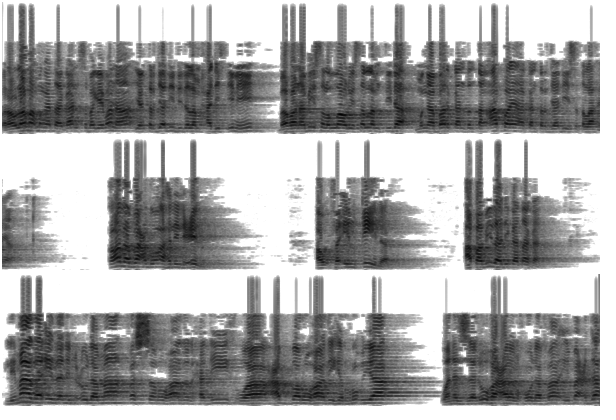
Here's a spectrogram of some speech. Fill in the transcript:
Para ulama mengatakan sebagaimana yang terjadi di dalam hadis ini bahwa Nabi sallallahu alaihi wasallam tidak mengabarkan tentang apa yang akan terjadi setelahnya. Qala ba'd ahli al-'ilm atau fa in qila apabila dikatakan لماذا اذا العلماء فسروا هذا الحديث وعبروا هذه الرؤيا ونزلوها على الخلفاء بعده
